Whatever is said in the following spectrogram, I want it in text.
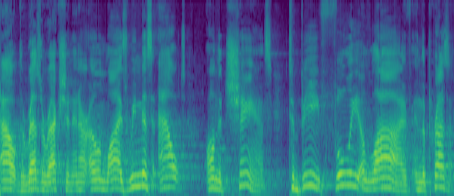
out the resurrection in our own lives, we miss out on the chance to be fully alive in the present.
